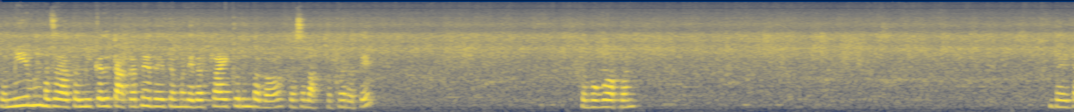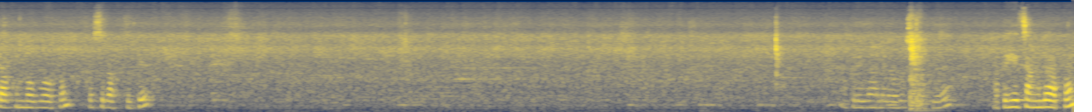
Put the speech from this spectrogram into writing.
तर मी म्हणलं जर आता मी कधी टाकत नाही दही तर मला एकदा ट्राय करून बघावं कसं लागतं खरं ते. तर बघू आपण. दही टाकून बघू आपण कसं लागतं ते. आता झालं व्यवस्थित आता हे चांगलं आपण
